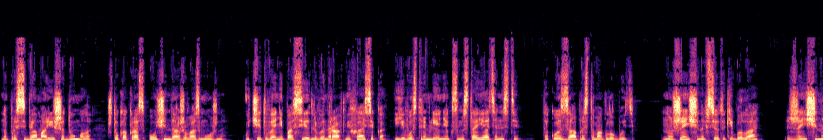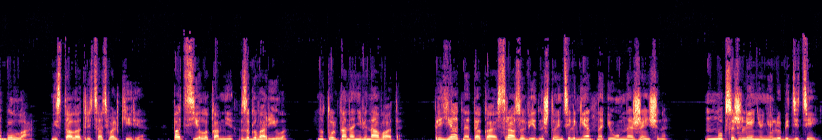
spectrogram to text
Но про себя Мариша думала, что как раз очень даже возможно. Учитывая непоседливый нрав Михасика и его стремление к самостоятельности, такое запросто могло быть. Но женщина все-таки была Женщина была, не стала отрицать Валькирия. Подсела ко мне, заговорила. Но только она не виновата. Приятная такая, сразу видно, что интеллигентная и умная женщина. Но, к сожалению, не любит детей.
